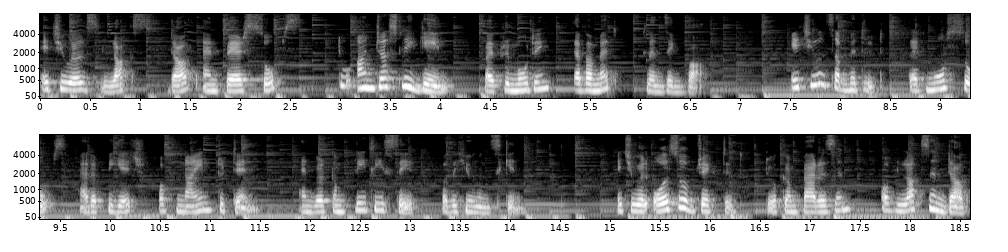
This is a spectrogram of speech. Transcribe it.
HUL's Lux, Dove, and Pear soaps to unjustly gain by promoting Sebamed cleansing bar. HUL submitted that most soaps had a pH of 9 to 10 and were completely safe for the human skin. HUL also objected to a comparison of Lux and Dove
